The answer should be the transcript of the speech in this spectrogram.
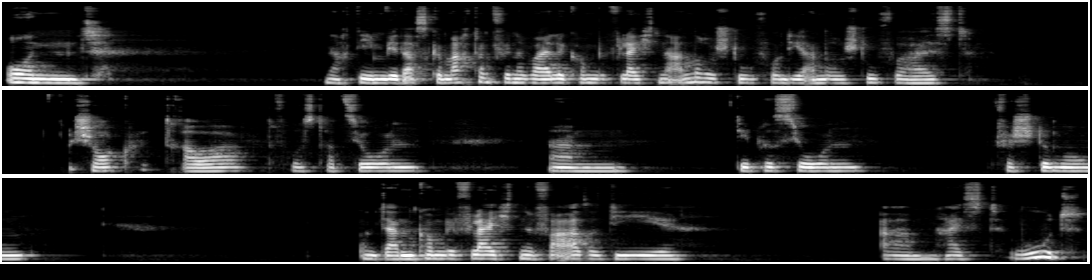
Und nachdem wir das gemacht haben für eine Weile, kommen wir vielleicht in eine andere Stufe und die andere Stufe heißt Schock, Trauer, Frustration, ähm, Depression, Verstimmung. Und dann kommen wir vielleicht in eine Phase, die ähm, heißt Wut.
